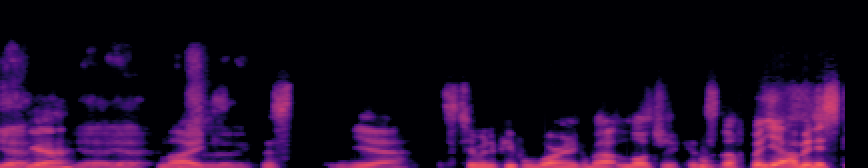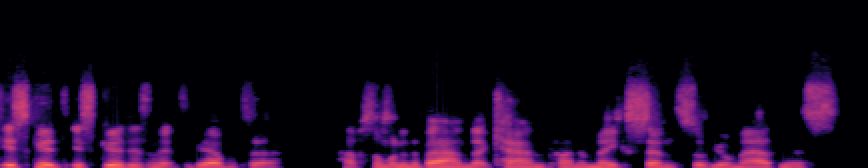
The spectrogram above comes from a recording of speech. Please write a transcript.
yeah, Yeah. yeah, yeah. Like, absolutely. There's, yeah, there's too many people worrying about logic and stuff. But yeah, I mean, it's it's good. It's good, isn't it, to be able to have someone in the band that can kind of make sense of your madness.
